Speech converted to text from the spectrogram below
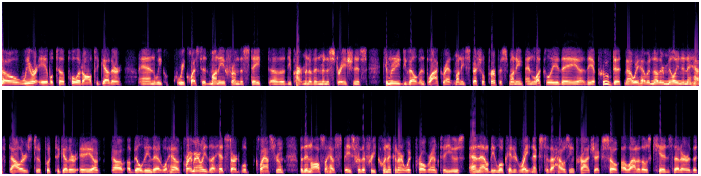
So we were able to pull it all together and we requested money from the state, uh, Department of Administration, it's community development block grant money, special purpose money, and luckily they uh, they approved it. Now we have another million and a half dollars to put together a uh, uh, a building that will have primarily the Head Start classroom, but then also have space for the free clinic and our WIC program to use. And that'll be located right next to the housing project. So a lot of those kids that are the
